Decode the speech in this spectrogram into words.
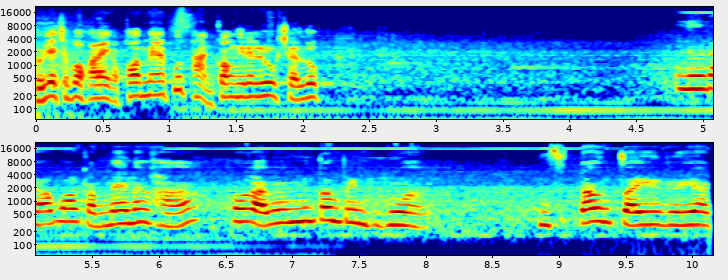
หนูอยากจะบอกอะไรกับพ่อแม่พูดผ่านกล้องนี้ได้เลยลูกเชิญลูก หนูรักพ่อกับแม่นะคะพ่อกับแม่ไม่ต้องเป็นห่วงหนูจะตั้งใจเรียน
